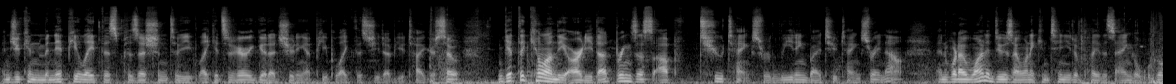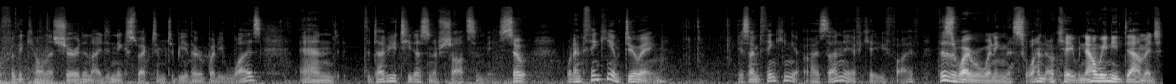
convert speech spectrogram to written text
and you can manipulate this position to be like it's very good at shooting at people like this GW Tiger. So get the kill on the Artie that brings us up two tanks. We're leading by two tanks right now. And what I want to do is I want to continue to play this angle. We'll go for the kill on the Sheridan. I didn't expect him to be there, but he was. And the WT doesn't have shots in me. So what I'm thinking of doing is I'm thinking, oh, is that an AFK 5 This is why we're winning this one. Okay, now we need damage.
